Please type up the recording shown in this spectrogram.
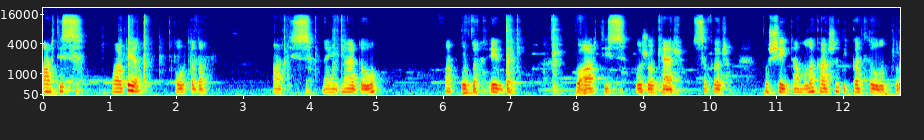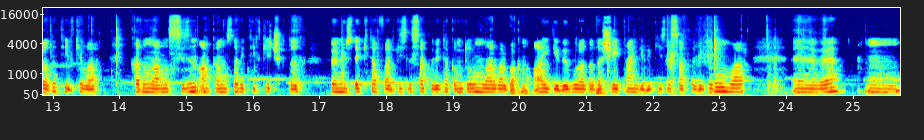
artist vardı ya ortada. Artist. Ne, nerede o? Hah, burada evde. Bu artist. Bu joker. Sıfır. Bu şeytan. Buna karşı dikkatli olun. Burada tilki var. Kadınlarımız sizin arkanızda bir tilki çıktı. Önünüzde kitap var. Gizli saklı bir takım durumlar var. Bakın ay gibi burada da şeytan gibi gizli saklı bir durum var. Ee, ve hmm,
